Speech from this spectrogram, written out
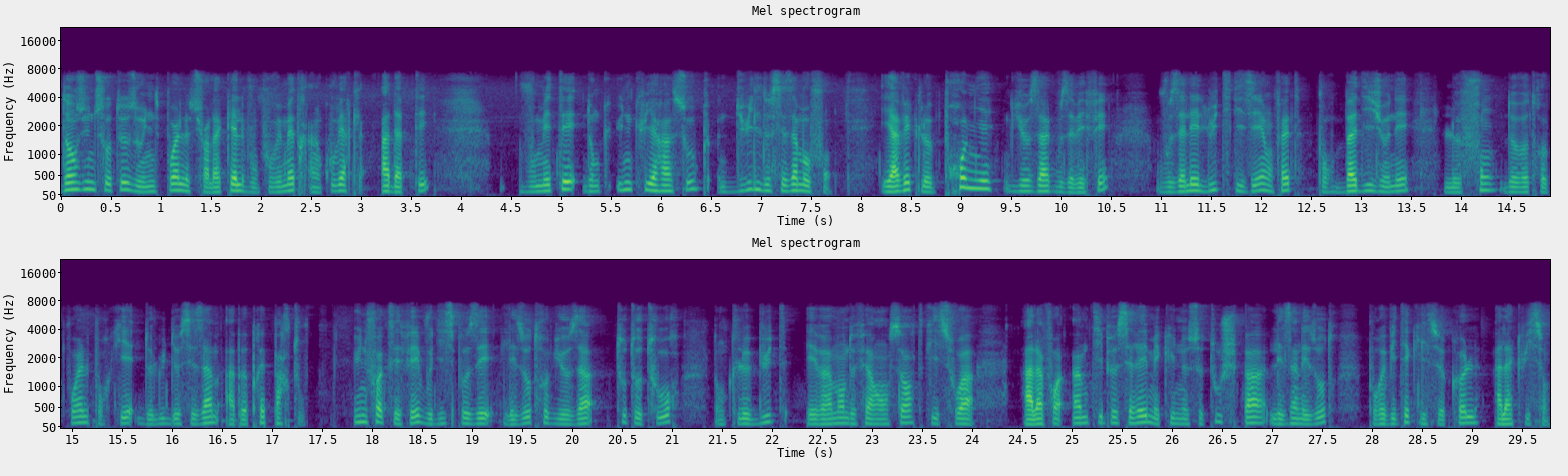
dans une sauteuse ou une poêle sur laquelle vous pouvez mettre un couvercle adapté, vous mettez donc une cuillère à soupe d'huile de sésame au fond. Et avec le premier gyoza que vous avez fait, vous allez l'utiliser en fait pour badigeonner le fond de votre poêle pour qu'il y ait de l'huile de sésame à peu près partout. Une fois que c'est fait, vous disposez les autres gyoza tout autour. Donc le but est vraiment de faire en sorte qu'ils soient à la fois un petit peu serrés mais qu'ils ne se touchent pas les uns les autres pour éviter qu'ils se collent à la cuisson.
